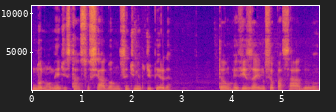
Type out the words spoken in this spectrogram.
Normalmente está associado a um sentimento de perda. Então revisa aí no seu passado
